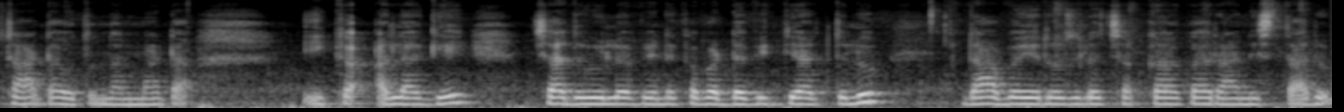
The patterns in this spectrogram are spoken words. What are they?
స్టార్ట్ అవుతుందన్నమాట. ఇక అలాగే చదువులో వెనుకబడ్డ విద్యార్థులు రాబోయే రోజుల్లో చక్కగా రాణిస్తారు.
